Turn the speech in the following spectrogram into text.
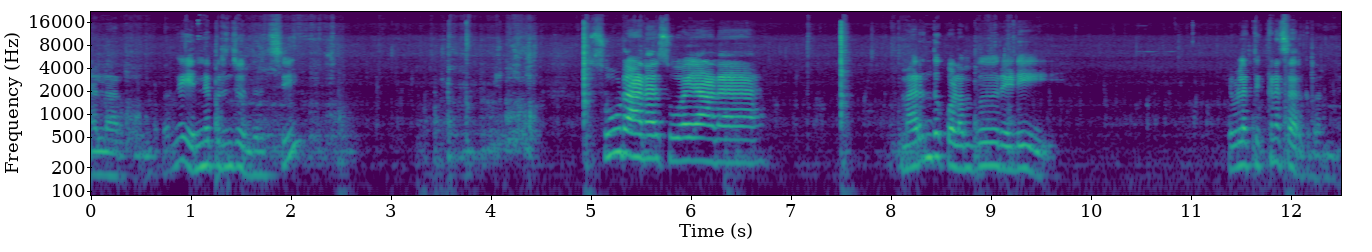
நல்லாயிருக்கும் இங்க பாருங்க எண்ணெய் பிரிஞ்சு வந்துருச்சு. சூடான சுவையான மருந்து குழம்பு ரெடி எவ்வளோ திக்னஸாக இருக்குது பாருங்க.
